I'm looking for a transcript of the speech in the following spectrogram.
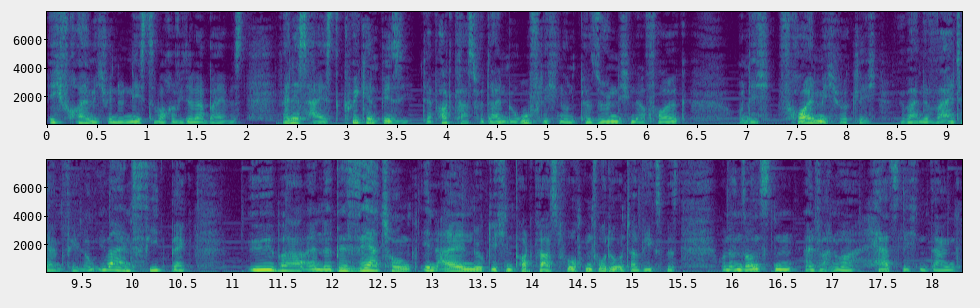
Ich freue mich, wenn du nächste Woche wieder dabei bist, wenn es heißt Quick and Busy, der Podcast für deinen beruflichen und persönlichen Erfolg. Und ich freue mich wirklich über eine Weiterempfehlung, über ein Feedback, über eine Bewertung in allen möglichen Podcast-Foren, wo du unterwegs bist. Und ansonsten einfach nur herzlichen Dank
